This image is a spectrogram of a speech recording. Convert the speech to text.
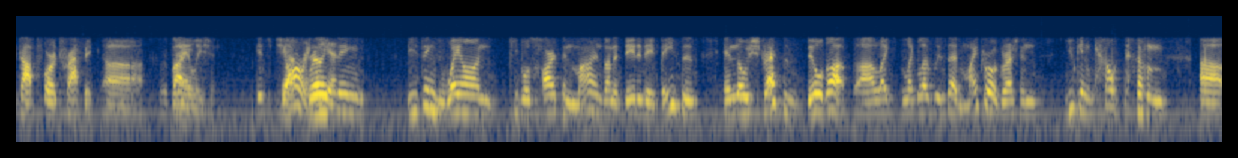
stopped for a traffic uh, violation. It's Yeah, jarring. brilliant. These things these things weigh on people's hearts and minds on a day-to-day basis, and those stresses build up. Uh, like like Leslie said, microaggressions you can count them uh,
